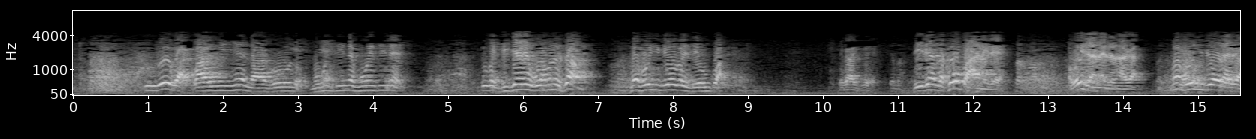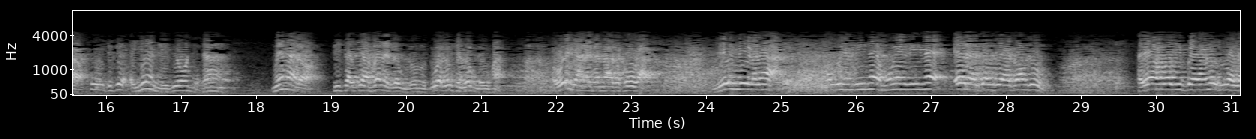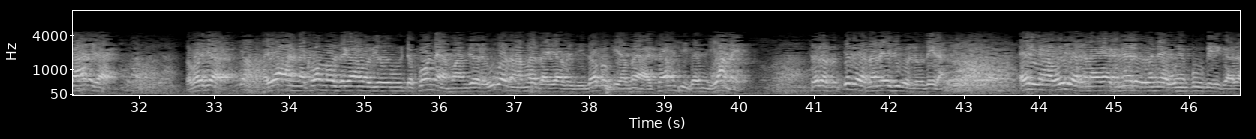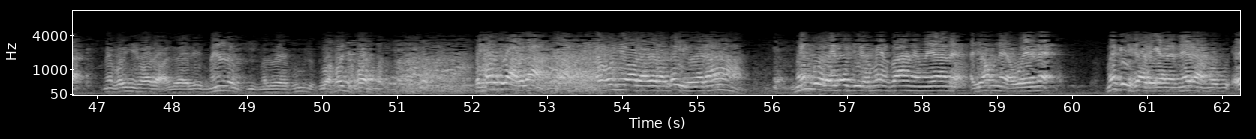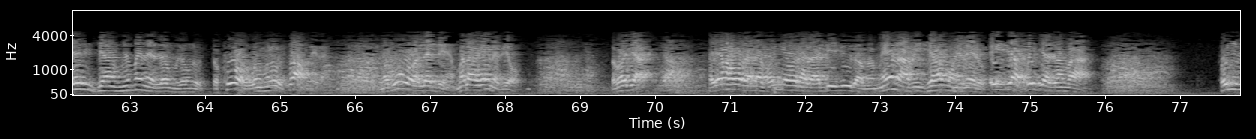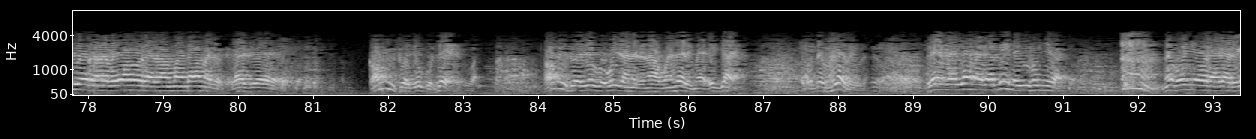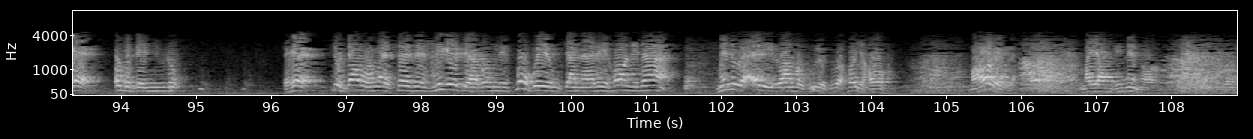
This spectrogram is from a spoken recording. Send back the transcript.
သူတို့ကပါရမီညံ့တာကိုလို့မဝင်စီနဲ့မဝင်စီနဲ့သူကဒီကြဲလေးဝင်လို့စောင့်နေမဲ့ဘုန်းကြီးပြောပဲစီအောင်ကွာ ဒါကကျွဲဒီတဲ့သခိုးပါနေတယ်အဝိဇ္ဇာနဲ့တဏှာကမဲ့ဘုန်းကြီးပြောတာကဟိုတကယ်အရင်နေပြောနေတာမင်းကတော့ဒီစကြဘဲနဲ့လုံလို့သူကလုံချင်လုံနေမှာအဝိဇ္ဇာနဲ့တဏှာသခိုးကရင်းနေကြလားမဝင်စီနဲ့မဝင်စီနဲ့အဲ့ဒါကြောက်ကြအကောင်းဆုံးဘုရားဟောကြီးပယ်အောင်လို့သူကလာနေတာ သဘောကျဘုရားနှခွန်းသောစကားမပြောဘူးတခွန်းနဲ့မှန်ပြောတယ်ဥပဒနာမဲ့တရားပဲစီလောကုတ္တရာမဲ့အခြားမရှိပဲရမယ်ဆိုတော့ပြည့်တဲ့တန်လေးရှိဖို့လိုသေးလားအဲ့ဒီအဝိဇ္ဇာကနာကခင်ဗျားတို့ဝင်နဲ့ဝင်ပူပြီးကြလားမင်းဘုန်းကြီးဟောတော့အလွယ်လေးမင်းလို့ကြည့်မလွယ်ဘူးလို့သူကဟောချင်ဟောတယ်သဘောကျလားဘုန်းကြီးဟောတာကတော့သိလွယ်တာမင်းကိုယ်တိုင်လို့ကြည့်တော့မင်းသားနဲ့မယားနဲ့အယောင်းနဲ့အဝယ်နဲ့ မကိစ္စတွေကလည်းနဲတာမဟုတ်ဘူးအဲ့ဒီကြာမင်းမနဲ့လုံးမလုံးလို့တခိုးကဝင်မလို့စောင့်နေတာမဘူးတော့လက်တင်မလာခဲနဲ့ပြောသဘောကျဘုရားဟောတာနဲ့ဘုန်းကြီးဟောတာကအတီးပြုတော့မမင်းလာပြီးချားမဝင်နဲ့တော့အိမ်ကြပိတ်ကြသမ်းပါဘုန်းကြီးပြောတာနဲ့ဘုရားဟောတာကမှန်သားမယ်လို့တခါကျွဲကောင်းပြီဆွဲကျုပ်ကိုလှဲ့တယ်သူကကောင်းပြီဆွဲကျုပ်ကိုဝိဇ္ဇာနဲ့တဏှာဝင်လှဲ့တယ်မဲ့အိတ်ကြရင် ဟိုတက်မလှဲ့ဘူးလားလှဲ့မယ်လှဲ့မယ်ကသိနေပြီခွန်ကြီးကမဲ့ဘုန်းကြီးဟောတာကတကယ်ဥက္ကတိညူတို့တကယ်ကျွတ်တောင်းဝင်မဲ့ဆဲဆဲမိခဲ့ပြပုံလေးပုတ်ပေးုံကြံနာလေးဟောနေတာမင်းတို့ကအဲ့ဒီသွားမဟုတ်ဘူးလို့ तू ကဟောကြဟောမဟုတ်လေဘူးလားမယောင်ဒီနဲ့နော်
